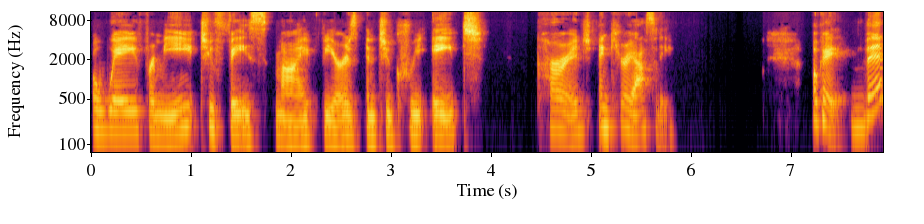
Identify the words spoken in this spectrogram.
a way for me to face my fears and to create courage and curiosity. Okay, then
